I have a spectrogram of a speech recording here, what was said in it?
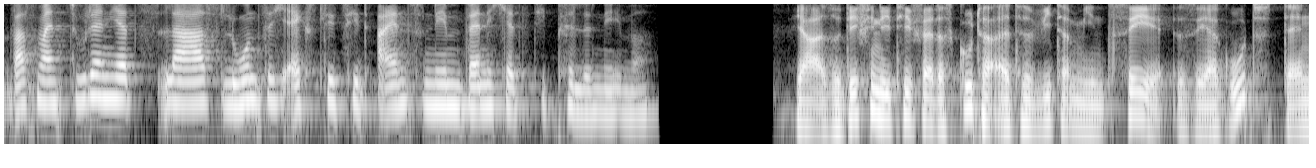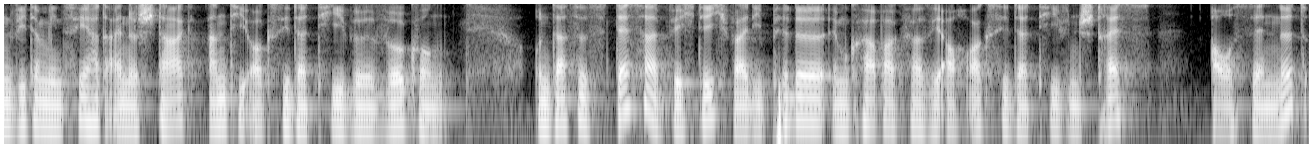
was meinst du denn jetzt, Lars, lohnt sich explizit einzunehmen, wenn ich jetzt die Pille nehme? Ja, also definitiv wäre das gute alte Vitamin C sehr gut, denn Vitamin C hat eine stark antioxidative Wirkung. Und das ist deshalb wichtig, weil die Pille im Körper quasi auch oxidativen Stress aussendet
